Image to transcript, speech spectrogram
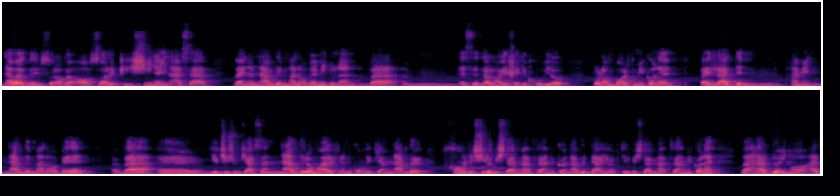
نباید بریم سراغ آثار پیشین این اثر و اینا نقد منابع می‌دونن و استدلال های خیلی خوبی رو رولان بارت می‌کنه و رد همین نقد منابع و یکیشون که اصلا نقدی رو معرفی نمی‌کنه یکی هم نقد خانشی رو بیشتر مطرح می‌کنه نقد دریافتی رو بیشتر مطرح می‌کنه و هر دو اینها از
